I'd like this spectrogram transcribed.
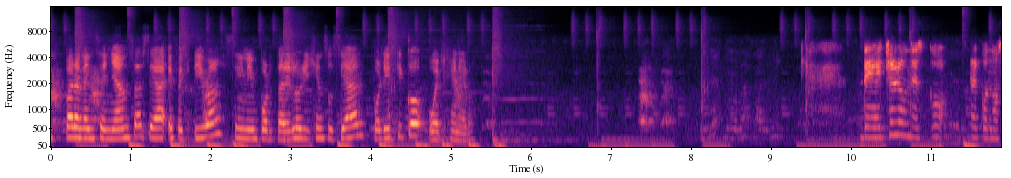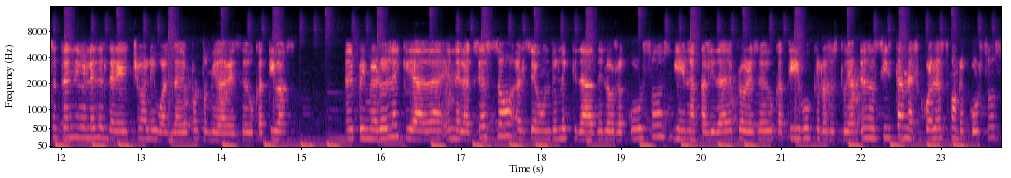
para la enseñanza sea efectiva sin importar el origen social, político o el género. De hecho, la UNESCO reconoce tres niveles del derecho a la igualdad de oportunidades educativas. El primero es la equidad en el acceso, el segundo es la equidad de los recursos y en la calidad de progreso educativo, que los estudiantes asistan a escuelas con recursos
